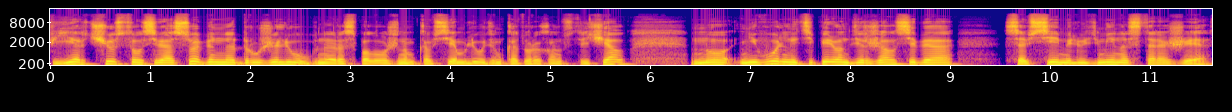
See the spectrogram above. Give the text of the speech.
Пьер чувствовал себя особенно дружелюбно расположенным ко всем людям, которых он встречал, но невольно теперь он держал себя со всеми людьми на стороже,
